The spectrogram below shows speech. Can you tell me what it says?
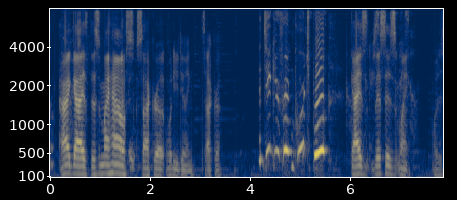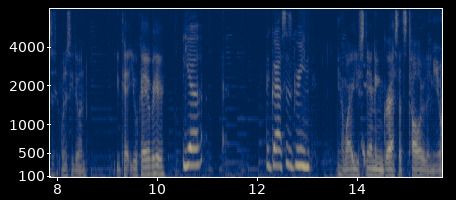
All right, guys, this is my house. Sakura, what are you doing, Sakura? I dig your front porch, bro. Guys, this is my. What is it? What is he doing? You okay? You okay over here? Yeah. The grass is green. Yeah. Why are you standing in grass that's taller than you?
